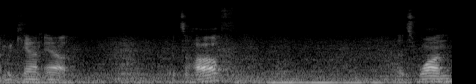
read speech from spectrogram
and we count out. That's a half, that's one,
